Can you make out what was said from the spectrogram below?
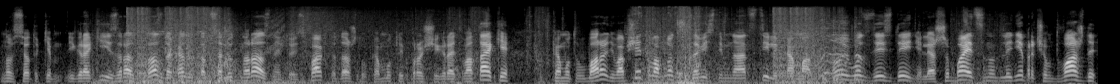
Но все-таки игроки из раза в раз доказывают абсолютно разные. То есть факты, да, что кому-то проще играть в атаке, кому-то в обороне. Вообще это во многом зависит именно от стиля команды. Ну и вот здесь Дэниэль ошибается на длине, причем дважды.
